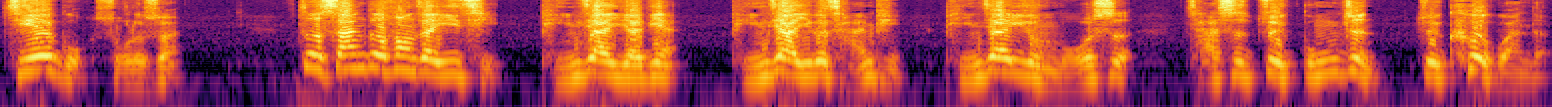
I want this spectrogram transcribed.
结果说了算。这三个放在一起，评价一家店，评价一个产品，评价一种模式，才是最公正、最客观的。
